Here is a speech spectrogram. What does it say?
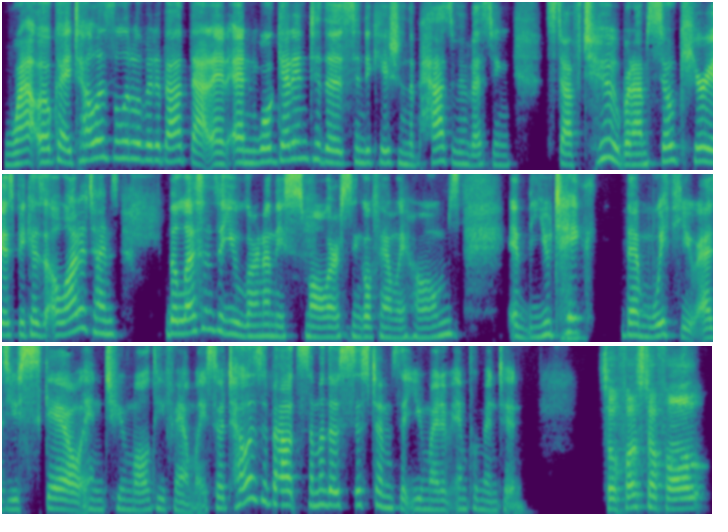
Wow. Okay. Tell us a little bit about that. And and we'll get into the syndication, the passive investing stuff too. But I'm so curious because a lot of times the lessons that you learn on these smaller single family homes, you mm-hmm. take them with you as you scale into multifamily. So tell us about some of those systems that you might have implemented. So first of all,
